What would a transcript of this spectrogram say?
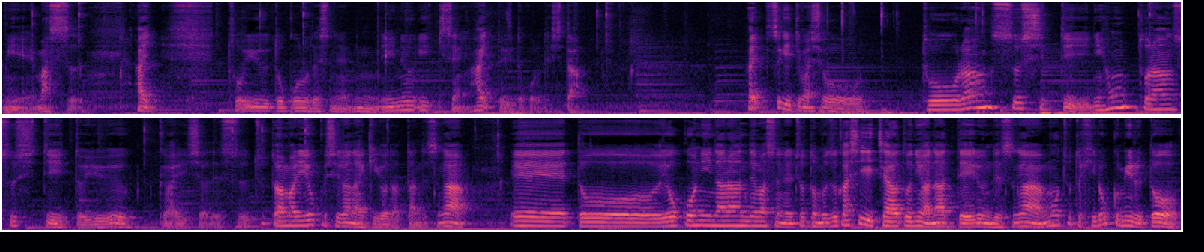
見えます。はい。というところですね。うん、犬行き線。はい、というところでした。はい、次行きましょう。トランスシティ、日本トランスシティという会社です。ちょっとあまりよく知らない企業だったんですが、えーと、横に並んでますね、ちょっと難しいチャートにはなっているんですが、もうちょっと広く見ると、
